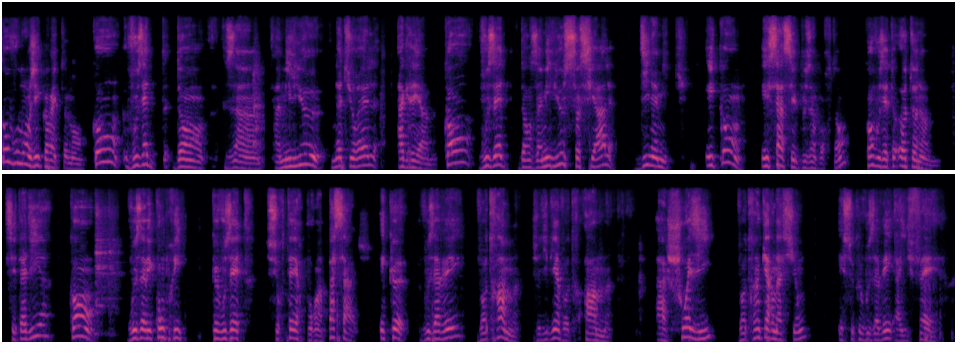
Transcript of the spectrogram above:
quand vous mangez correctement, quand vous êtes dans un, un milieu naturel agréable, quand vous êtes dans un milieu social dynamique, et quand, et ça c'est le plus important, quand vous êtes autonome, c'est-à-dire quand vous avez compris que vous êtes sur Terre pour un passage et que vous avez votre âme, je dis bien votre âme, a choisi votre incarnation et ce que vous avez à y faire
